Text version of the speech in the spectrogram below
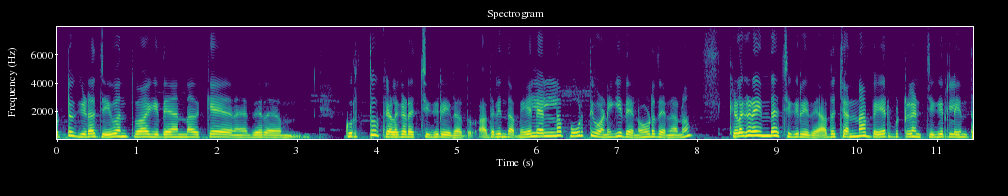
ಒಟ್ಟು ಗಿಡ ಜೀವಂತವಾಗಿದೆ ಅನ್ನೋದಕ್ಕೆ ಅದರ ಗುರುತು ಕೆಳಗಡೆ ಚಿಗುರಿರೋದು ಅದರಿಂದ ಮೇಲೆಲ್ಲ ಪೂರ್ತಿ ಒಣಗಿದೆ ನೋಡಿದೆ ನಾನು. ಕೆಳಗಡೆಯಿಂದ ಚಿಗುರಿದೆ. ಅದು ಚೆನ್ನಾಗಿ ಬೇರು ಬಿಟ್ಕೊಂಡು ಚಿಗಿರಲಿ ಅಂತ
